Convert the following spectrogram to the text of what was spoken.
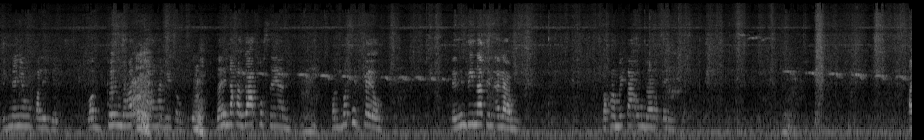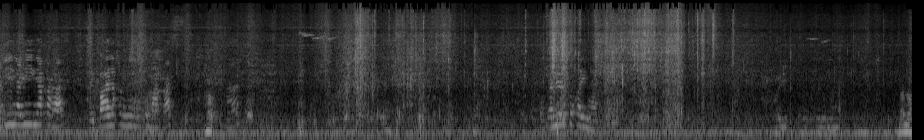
Tingnan niyo yung paligid. Huwag kayong lahat dito. Dahil nakagapos na yan. Magmasid kayo. Dahil hindi natin alam. Baka may taong darating. Alinga-linga ka ha? May balak kang tumakas? Ha? Pag-alerto kayo ha? Nana.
